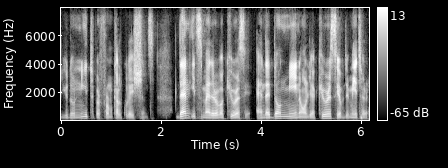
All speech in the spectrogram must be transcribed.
You don't need to perform calculations. Then it's a matter of accuracy, and I don't mean only accuracy of the meter.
